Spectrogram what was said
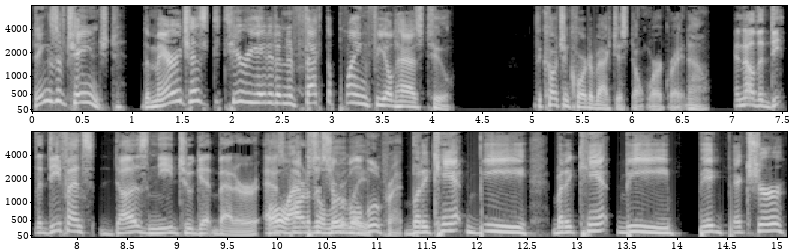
things have changed. The marriage has deteriorated, and in fact, the playing field has too. The coach and quarterback just don't work right now. And now the de- the defense does need to get better as Oh, part of the Super Bowl blueprint. But it can't be. But it can't be big picture.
